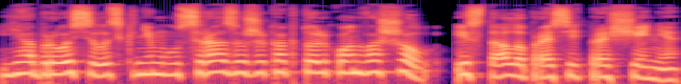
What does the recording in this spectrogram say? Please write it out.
Я бросилась к нему сразу же, как только он вошел, и стала просить прощения,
